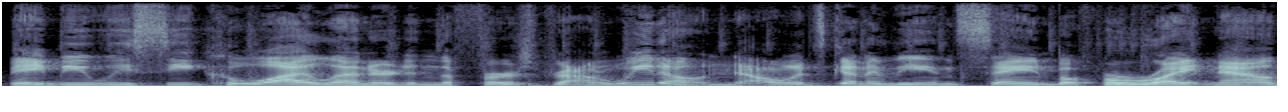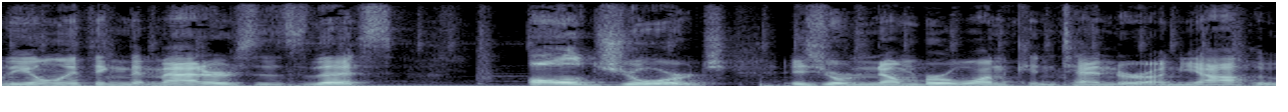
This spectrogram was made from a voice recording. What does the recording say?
Maybe we see Kawhi Leonard in the first round. We don't know. It's going to be insane. But for right now, the only thing that matters is this Paul George is your number one contender on Yahoo.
